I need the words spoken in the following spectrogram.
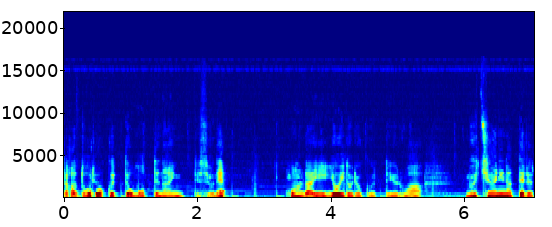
だから努力って思ってないんですよね。本来良い努力っていうのは夢中になってる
